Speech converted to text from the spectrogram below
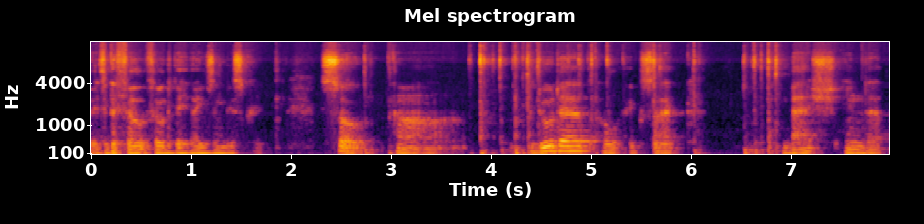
basically fill, fill the data using this script. So uh, to do that, I'll exec bash in that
